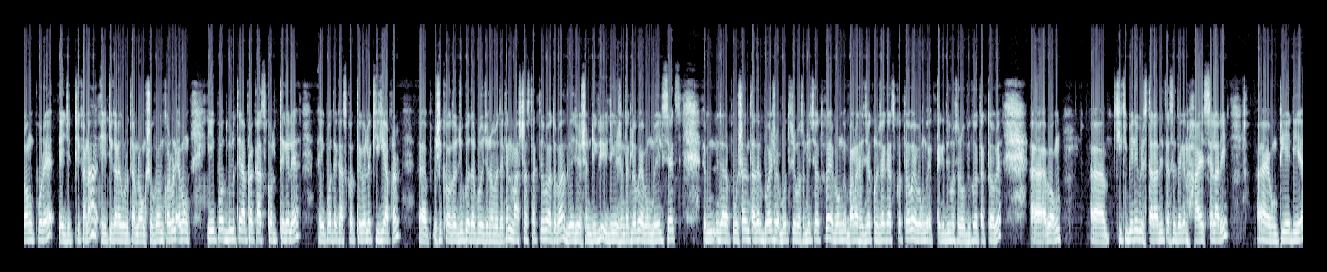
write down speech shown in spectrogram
রংপুরে এই যে ঠিকানা, এই ঠিকানাগুলোতে আমরা অংশগ্রহণ করবেন এবং এই পদগুলোতে আপনার কাজ করতে গেলে, এই পদে কাজ করতে গেলে কি কি আপনার শিক্ষাগত যোগ্যতার প্রয়োজন হবে দেখেন, মাস্টার্স থাকতে হবে অথবা গ্রাজুয়েশন ডিগ্রি এডুকেশন থাকলে হবে এবং মেল সেক্স যারা পুরুষ আছেন তাদের বয়স বত্রিশ বছর নিচে হতে হবে এবং বাংলাদেশের যে কোনো জায়গায় কাজ করতে হবে এবং এক থেকে দুই বছর অভিজ্ঞতা থাকতে হবে। এবং কি কি বেনিফিটস তারা দিতেছে দেখেন হাই স্যালারি এবং টিএডিএ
